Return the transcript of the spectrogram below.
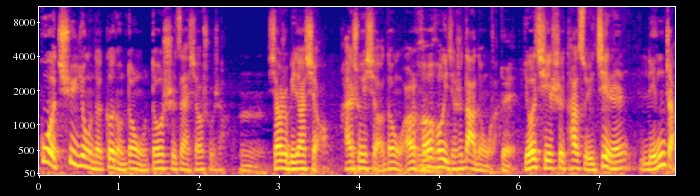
过去用的各种动物都是在小鼠上，嗯，小鼠比较小，还属于小动物，而恒猴已经是大动物了，对，尤其是它属于近人灵长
